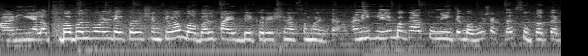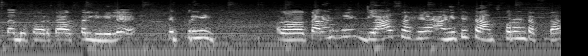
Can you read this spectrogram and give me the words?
आणि याला बबल वॉल डेकोरेशन किंवा बबल पाईप डेकोरेशन असं म्हणतात. आणि हे बघा तुम्ही इथे बघू शकता सुख करता दुख करता असं लिहिलंय. ते प्रिंट कारण हे ग्लास आहे आणि ते ट्रान्सपरंट असतात.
